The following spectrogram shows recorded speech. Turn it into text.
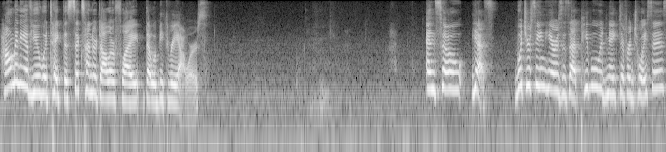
How many of you would take the $600 flight that would be three hours? And so, yes, what you're seeing here is, is that people would make different choices.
